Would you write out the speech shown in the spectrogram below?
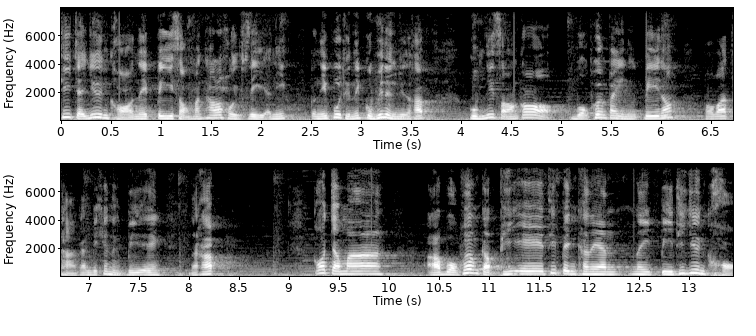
ที่จะยื่นขอในปี 2564 อันนี้อันนี้พูดถึงในกลุ่มที่ 1 อยู่นะครับ กลุ่มที่ 2 ก็บวกเพิ่มไปอีก 1 ปีเนาะ เพราะว่าห่างกันเพียงแค่ 1 ปีเองนะครับ ก็จะมา บวกเพิ่มกับ PA ที่เป็นคะแนนในปีที่ยื่นขอ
